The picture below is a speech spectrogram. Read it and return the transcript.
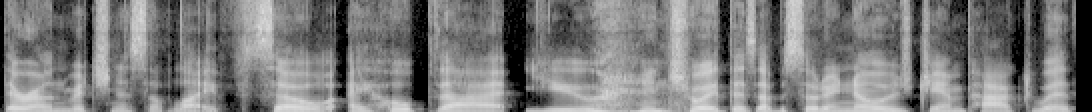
their own richness of life. So I hope that you enjoyed this episode. I know it was jam packed with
